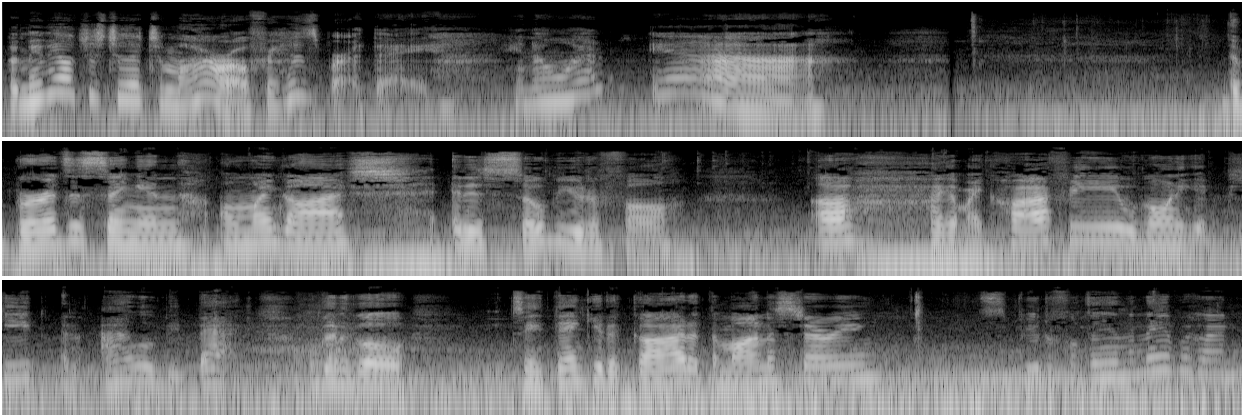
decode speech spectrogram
but maybe I'll just do that tomorrow for his birthday. You know what? Yeah. The birds are singing. Oh my gosh, it is so beautiful. Oh, I got my coffee. We're going to get Pete and I will be back. We're gonna go say thank you to God at the monastery. It's a beautiful day in the neighborhood.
